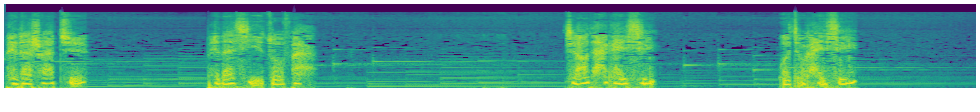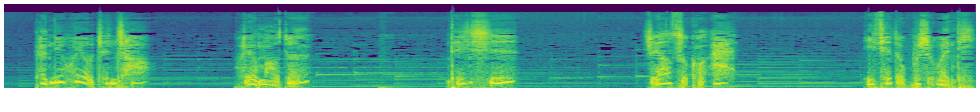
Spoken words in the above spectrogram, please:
陪他刷剧，陪他洗衣做饭。只要他开心，我就开心。肯定会有争吵，会有矛盾，但是。只要足够爱，一切都不是问题。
